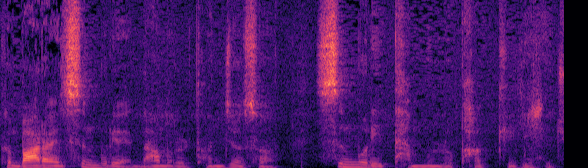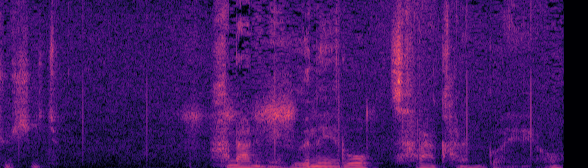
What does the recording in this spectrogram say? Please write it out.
그 마라의 쓴물에 나무를 던져서 쓴물이 단물로 바뀌게 해 주시죠. 하나님의 은혜로 살아가는 거예요.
